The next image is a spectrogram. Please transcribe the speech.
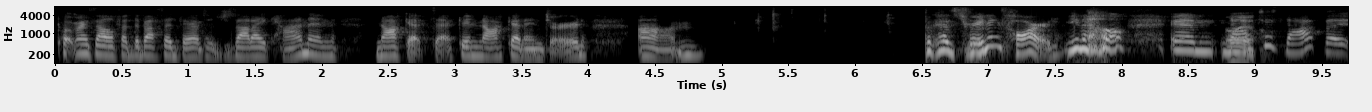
put myself at the best advantage that I can and not get sick and not get injured. Um, because training's yeah. hard, you know, and not oh, yeah. just that, but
